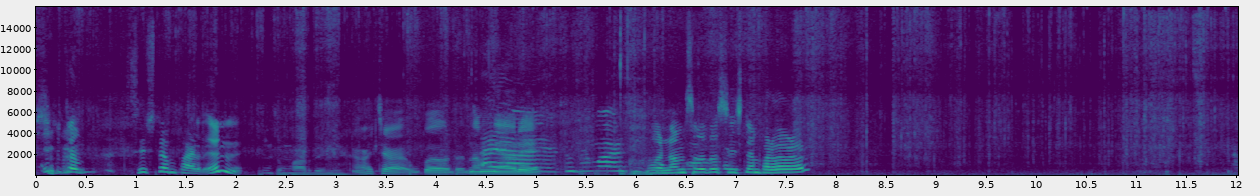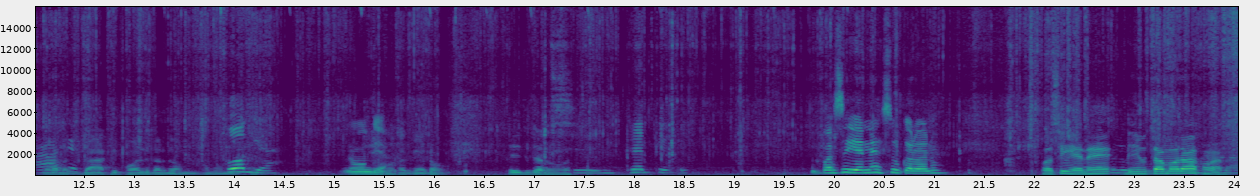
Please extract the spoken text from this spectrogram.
સિસ્ટમ સિસ્ટમ ફાડ દે ને અચ્છા ઉપર નમ્યા અરે ઓ નમશો તો સિસ્ટમ ફાડવા વાળા બધા આખી ફોલ્ડ કરી દો હો ગયા હો ગયા બેઠો એ જ કરવું પછી એને શું કરવાનું પછી એને દેવતામાં રાખવાના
